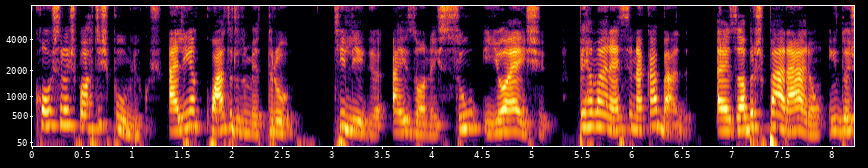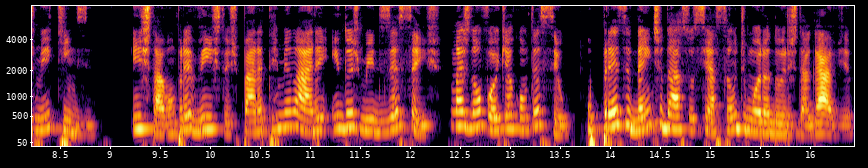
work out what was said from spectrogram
com os transportes públicos. A linha 4 do metrô que liga as zonas sul e oeste, permanece inacabada. As obras pararam em 2015 e estavam previstas para terminarem em 2016, mas não foi o que aconteceu. O presidente da Associação de Moradores da Gávea,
